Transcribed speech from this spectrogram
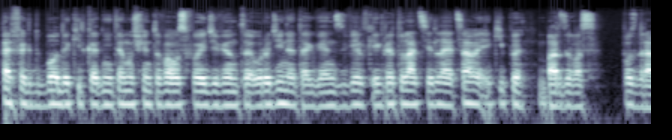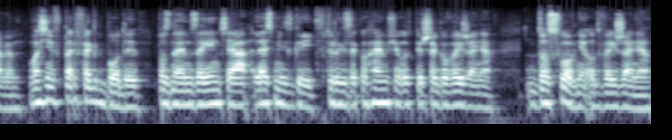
Perfect Body kilka dni temu świętowało swoje dziewiąte urodziny, tak więc wielkie gratulacje dla całej ekipy. Bardzo Was Pozdrawiam. Właśnie w Perfect Body poznałem zajęcia Les Mills Grid, w których zakochałem się od pierwszego wejrzenia. Dosłownie od wejrzenia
